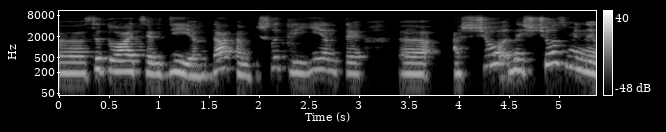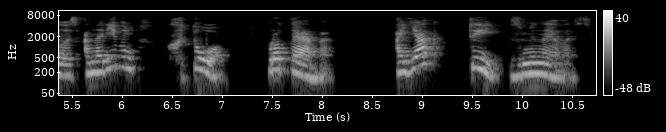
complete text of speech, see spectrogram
е, ситуаціях, діях. Да? Там пішли клієнти. А що не що змінилось, а на рівень хто про тебе? А як ти змінилась?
